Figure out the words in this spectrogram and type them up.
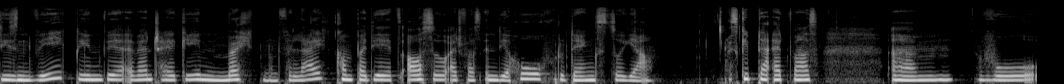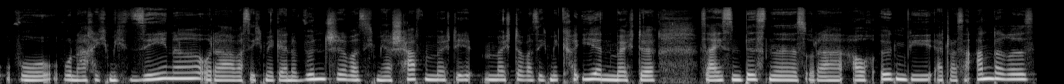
diesen Weg, den wir eventuell gehen möchten. Und vielleicht kommt bei dir jetzt auch so etwas in dir hoch, wo du denkst, so ja, es gibt da etwas, ähm, wo, wo, wonach ich mich sehne oder was ich mir gerne wünsche, was ich mir schaffen möchte, möchte, was ich mir kreieren möchte, sei es ein Business oder auch irgendwie etwas anderes.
